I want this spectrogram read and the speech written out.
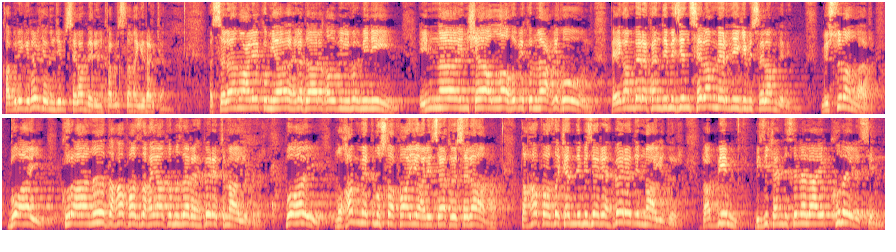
Kabire girerken önce bir selam verin kabristana girerken. Esselamu aleyküm ya ehle dâre kavmil müminin. İnna inşaallahu bikum lahikun. Peygamber Efendimizin selam verdiği gibi selam verin. Müslümanlar bu ay Kur'an'ı daha fazla hayatımıza rehber etme ayıdır. Bu ay Muhammed Mustafa'yı aleyhissalatü vesselam daha fazla kendimize rehber edinme ayıdır. Rabbim bizi kendisine layık kul eylesin.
